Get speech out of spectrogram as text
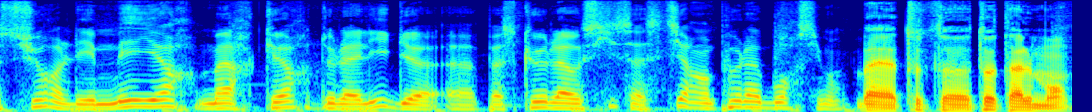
sur les meilleurs marqueurs de la ligue parce que là aussi, ça se tire un peu la bourse, Simon. Bah, tot- totalement.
